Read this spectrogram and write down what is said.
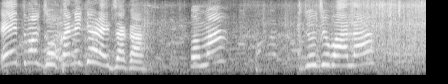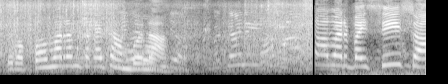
ए तुम्हाला झोका नाही खेळायचा का? पमा जुजुबाला? तेव्हा पमारांचं काय थांब ना? वर बैसी सा.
